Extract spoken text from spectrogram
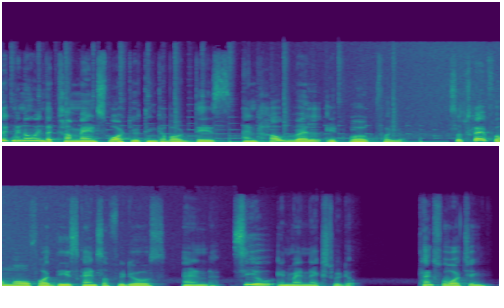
Let me know in the comments what you think about this and how well it worked for you. Subscribe for more for these kinds of videos and see you in my next video. Thanks for watching.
